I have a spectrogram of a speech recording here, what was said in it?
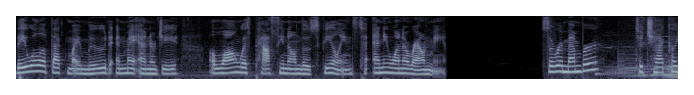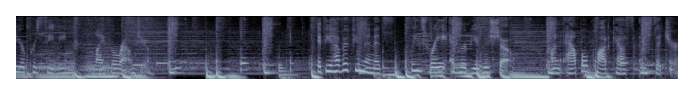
they will affect my mood and my energy along with passing on those feelings to anyone around me. So remember to check how you're perceiving life around you. If you have a few minutes, please rate and review the show on Apple Podcasts and Stitcher.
